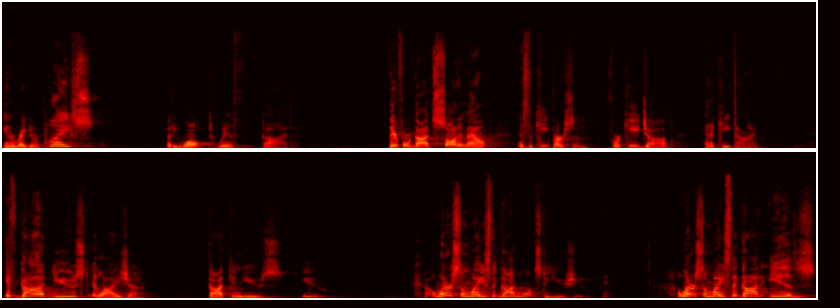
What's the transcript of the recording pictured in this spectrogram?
in a regular place, but he walked with God. Therefore, God sought him out as the key person for a key job at a key time. If God used Elijah, God can use you. What are some ways that God wants to use you? What are some ways that God is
